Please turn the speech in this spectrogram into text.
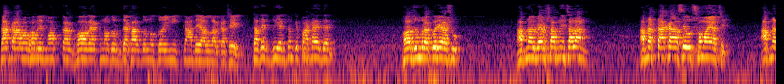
টাকার অভাবে মক্কার ঘর এক নজর দেখার জন্য দৈনিক কাঁদে আল্লাহর কাছে। তাদের দুই একজনকে পাঠায় দেন। হজ, উমরা করে আসুক। আপনার ব্যবসা আপনি চালান। আপনার টাকা আছে, ওর সময় আছে। আপনার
